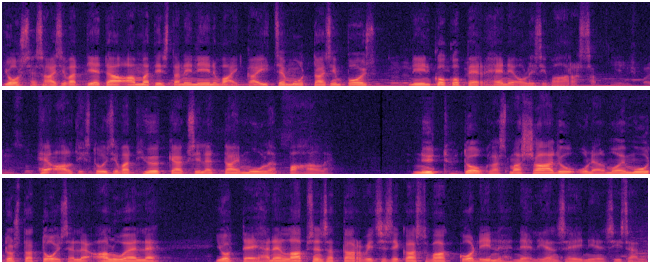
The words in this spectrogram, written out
Jos he saisivat tietää ammatistani, niin vaikka itse muuttaisin pois, niin koko perheeni olisi vaarassa. He altistuisivat hyökkäyksille tai muulle pahalle. Nyt Douglas Machado unelmoi muutosta toiselle alueelle, jottei hänen lapsensa tarvitsisi kasvaa kodin neljän seinien sisällä.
